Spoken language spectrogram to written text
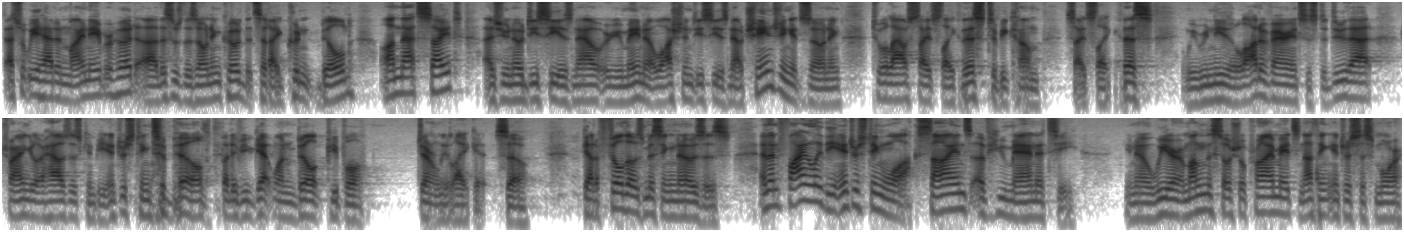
That's what we had in my neighborhood. Uh, this was the zoning code that said I couldn't build on that site. As you know, DC is now, or you may know, Washington, D.C. is now changing its zoning to allow sites like this to become sites like this. We needed a lot of variances to do that. Triangular houses can be interesting to build, but if you get one built, people generally like it. So Got to fill those missing noses. And then finally, the interesting walk signs of humanity. You know, we are among the social primates. Nothing interests us more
